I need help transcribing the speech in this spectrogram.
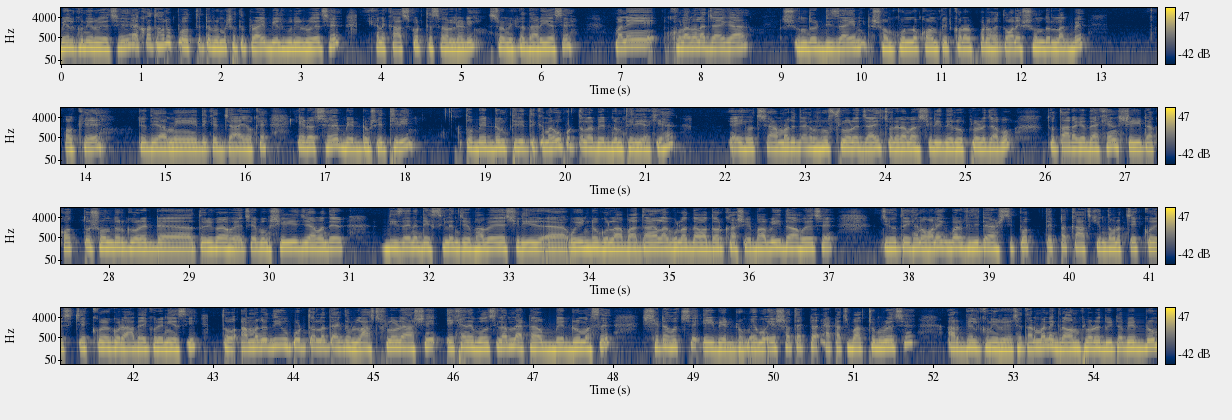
বেলকুনি রয়েছে। এক কথা হলো প্রত্যেকটা রুমের সাথে প্রায় বেলকুনি রয়েছে। এখানে কাজ করতেছে অলরেডি শ্রমিকরা দাঁড়িয়ে আছে। মানে খোলামেলা জায়গা, সুন্দর ডিজাইন এটা সম্পূর্ণ কমপ্লিট করার পরে হয়তো অনেক সুন্দর লাগবে। ওকে যদি আমি এদিকে যাই ওকে এটা হচ্ছে বেডরুম, সেই থ্রি। তো বেডরুম থ্রি থেকে মানে উপরতলার বেডরুম থ্রি আর কি হ্যাঁ? এই হচ্ছে, আমরা যদি এখন রুফ ফ্লোরে যাই, চলেন আমরা সিঁড়ি দিয়ে রুফ ফ্লোরে যাব। তো তার আগে দেখেন, সিঁড়িটা কত সুন্দর করে তৈরি করা হয়েছে এবং সিঁড়ি যে আমাদের ডিজাইনে দেখছিলেন যেভাবে সিঁড়ির উইন্ডোগুলা বা জানালাগুলো দেওয়া দরকার, সেভাবেই দেওয়া হয়েছে। যেহেতু এখানে অনেকবার ভিজিটে আসছি, প্রত্যেকটা কাজ কিন্তু আমরা চেক করেছি চেক করে করে আদায় করে নিয়েছি। তো আমরা যদি উপরতলাতে একদম লাস্ট ফ্লোরে আসি, এখানে বলছিলাম না একটা বেডরুম আছে, সেটা হচ্ছে এই বেডরুম এবং এর সাথে একটা অ্যাটাচ বাথরুম রয়েছে আর বেলকনি রয়েছে। তার মানে গ্রাউন্ড ফ্লোরে দুইটা বেডরুম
